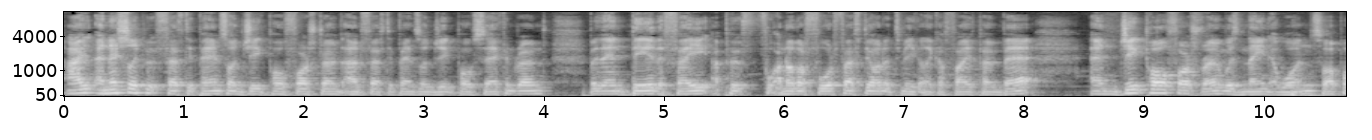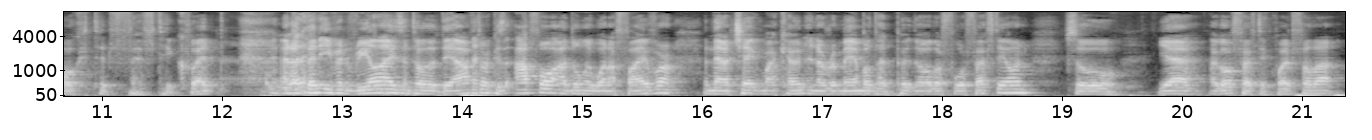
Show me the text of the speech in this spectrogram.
I initially put fifty pence on Jake Paul first round and fifty pence on Jake Paul second round. But then day of the fight, I put f- another four fifty on it to make it like a five pound bet. And Jake Paul first round was nine to one, so I pocketed fifty quid, and I didn't even realize until the day after because I thought I'd only won a fiver, and then I checked my account and I remembered I'd put the other four fifty on. So yeah, I got fifty quid for that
